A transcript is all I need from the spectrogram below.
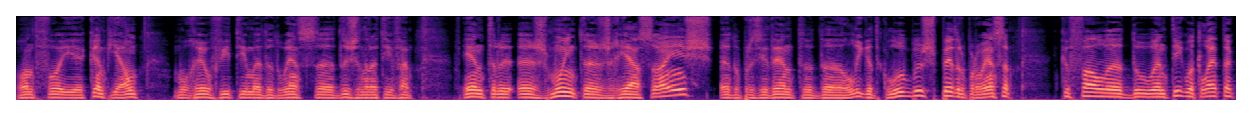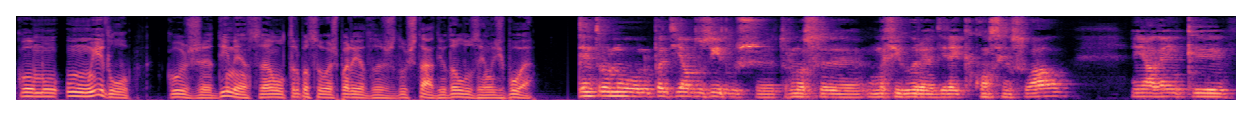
onde foi campeão, morreu vítima de doença degenerativa. Entre as muitas reações, a do presidente da Liga de Clubes, Pedro Proença, que fala do antigo atleta como um ídolo, cuja dimensão ultrapassou as paredes do Estádio da Luz em Lisboa. Entrou no, no panteão dos ídolos, eh, tornou-se uma figura, direi que consensual, em alguém que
